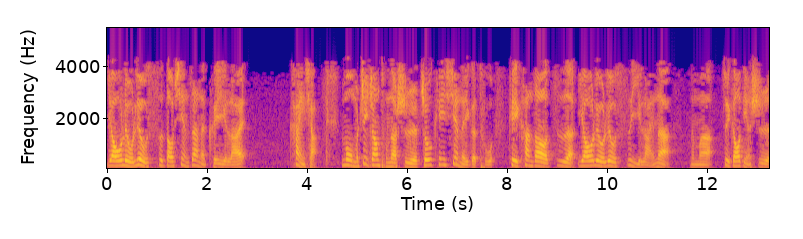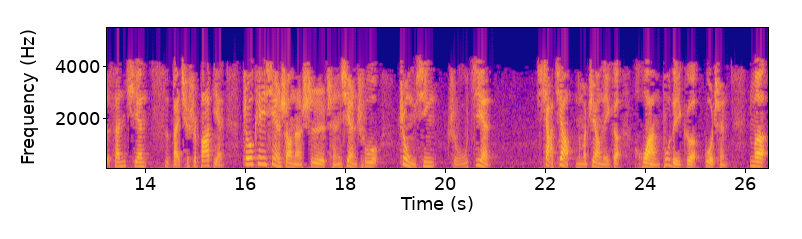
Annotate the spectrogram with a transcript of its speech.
幺六六四到现在呢，可以来看一下。那么我们这张图呢是周 K 线的一个图。可以看到，自幺六六四以来呢，那么最高点是三千四百七十八点，周 K 线上呢是呈现出重心逐渐下降，那么这样的一个缓步的一个过程。那么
